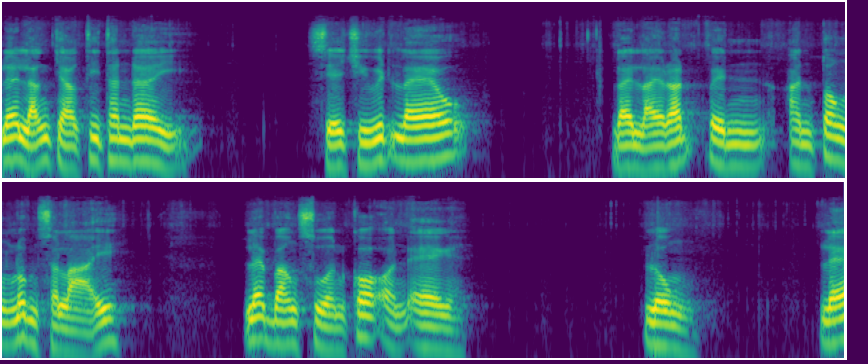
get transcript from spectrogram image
และหลังจากที่ท่านได้เสียชีวิตแล้ว หลายๆ รัฐเป็นอันต้องล่มสลาย และบางส่วนก็อ่อนแอลง และ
